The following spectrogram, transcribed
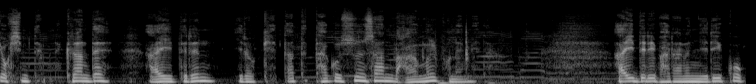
욕심 때문에. 그런데 아이들은 이렇게 따뜻하고 순수한 마음을 보냅니다. 아이들이 바라는 일이 꼭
